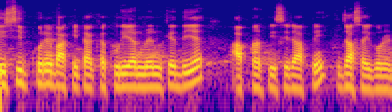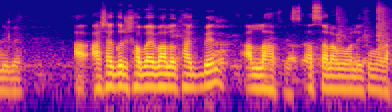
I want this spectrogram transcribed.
রিসিভ করে বাকি টাকা কুরিয়ারম্যানকে দিয়ে আপনার পিসিটা আপনি যাচাই করে নেবেন। আশা করি সবাই ভালো থাকবেন। আল্লাহ হাফেজ। আসসালামু আলাইকুম রহমতুল্লাহ।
